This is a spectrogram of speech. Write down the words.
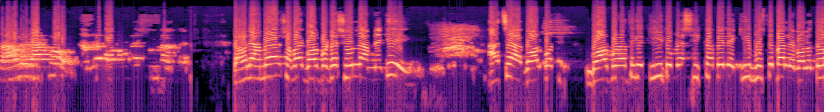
তাহলে দেখো আমরা গল্পটা শুনলাম। তাহলে আমরা সবাই গল্পটা শুনলাম নাকি? আচ্ছা গল্প গল্পটা থেকে কি তোমরা শিক্ষা পেলে কি বুঝতে পারলে বলো তো?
